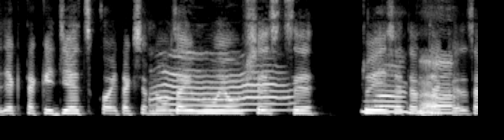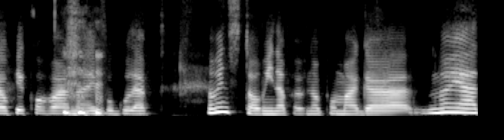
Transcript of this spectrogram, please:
jak takie dziecko i tak się mną zajmują wszyscy. Czuję się tam Mega. tak zaopiekowana i w ogóle. No więc to mi na pewno pomaga. No ja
